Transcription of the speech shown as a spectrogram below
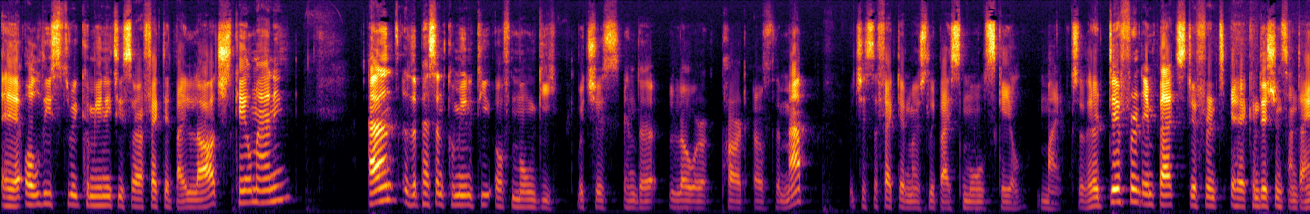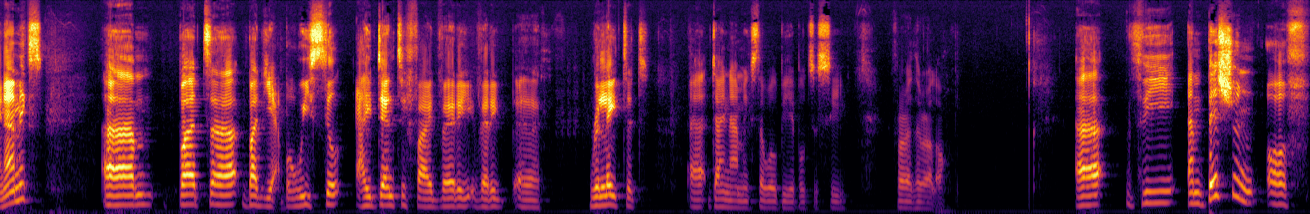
Uh, all these three communities are affected by large-scale mining, and the peasant community of Mongi, which is in the lower part of the map, which is affected mostly by small-scale mining. So there are different impacts, different uh, conditions and dynamics. Um, but, uh, but yeah, but we still identified very, very uh, related uh, dynamics that we'll be able to see further along. Uh, the ambition of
